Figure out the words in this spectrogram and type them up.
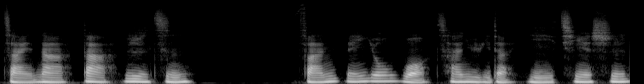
在那大日子，凡没有我参与的一切事，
